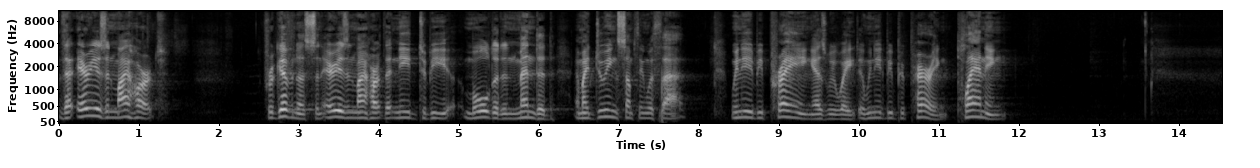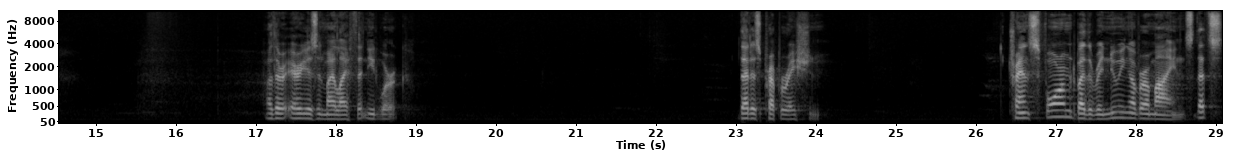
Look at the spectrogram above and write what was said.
that areas in my heart, forgiveness and areas in my heart that need to be molded and mended, am I doing something with that? We need to be praying as we wait, and we need to be preparing, planning. Are there areas in my life that need work? That is preparation transformed by the renewing of our minds. That's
